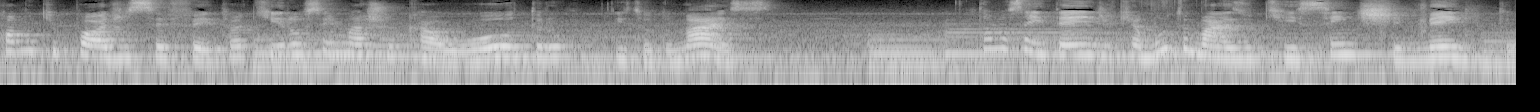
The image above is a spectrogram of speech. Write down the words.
como que pode ser feito aquilo sem machucar o outro e tudo mais. Então você entende que é muito mais do que sentimento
